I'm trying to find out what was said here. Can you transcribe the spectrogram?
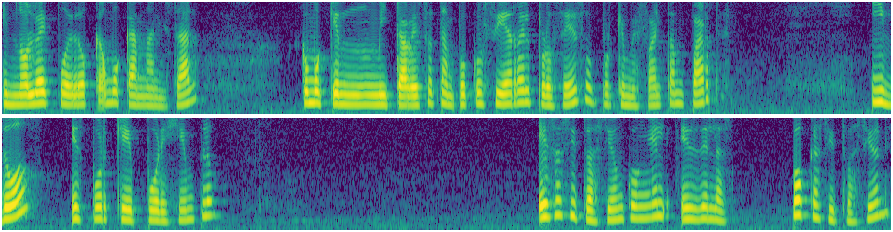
Y no lo he podido como canalizar, como que en mi cabeza tampoco cierra el proceso porque me faltan partes. Y dos, es porque, por ejemplo, esa situación con él es de las pocas situaciones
